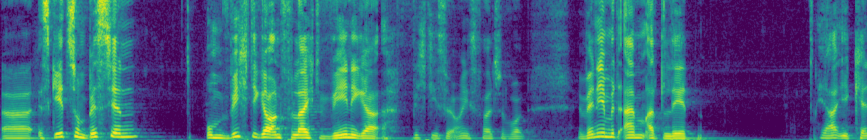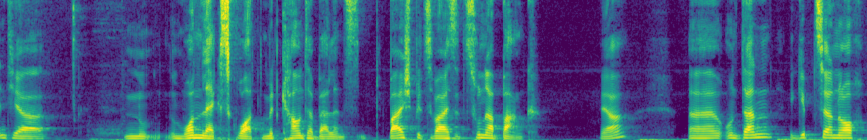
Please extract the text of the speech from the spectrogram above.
Äh, es geht so ein bisschen um wichtiger und vielleicht weniger, wichtig ist ja auch nicht das falsche Wort. Wenn ihr mit einem Athleten, ja, ihr kennt ja einen One-Leg-Squat mit Counterbalance, beispielsweise zu einer Bank, ja, äh, und dann gibt es ja noch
